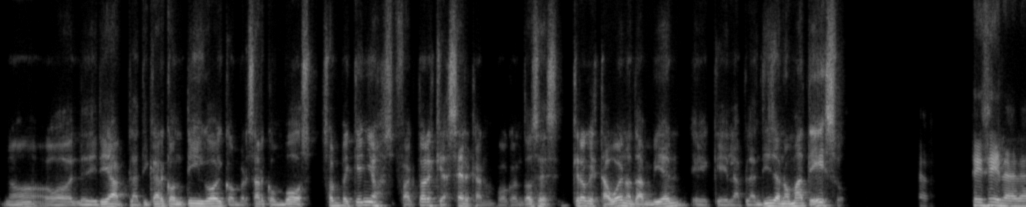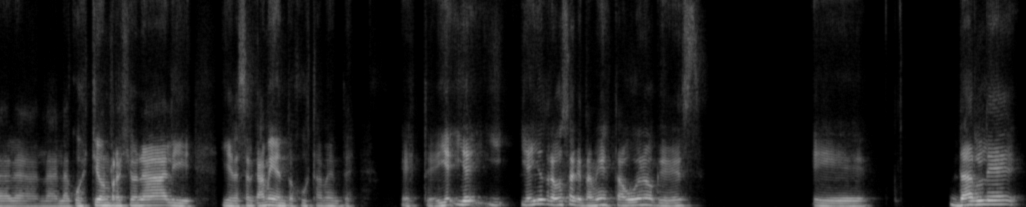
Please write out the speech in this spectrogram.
¿no? O le diría platicar contigo y conversar con vos. Son pequeños factores que acercan un poco. Entonces, creo que está bueno también eh, que la plantilla no mate eso. Sí, sí, la, la, la cuestión regional y, y el acercamiento, justamente. Este, y, hay otra cosa que también está bueno que es eh, darle,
